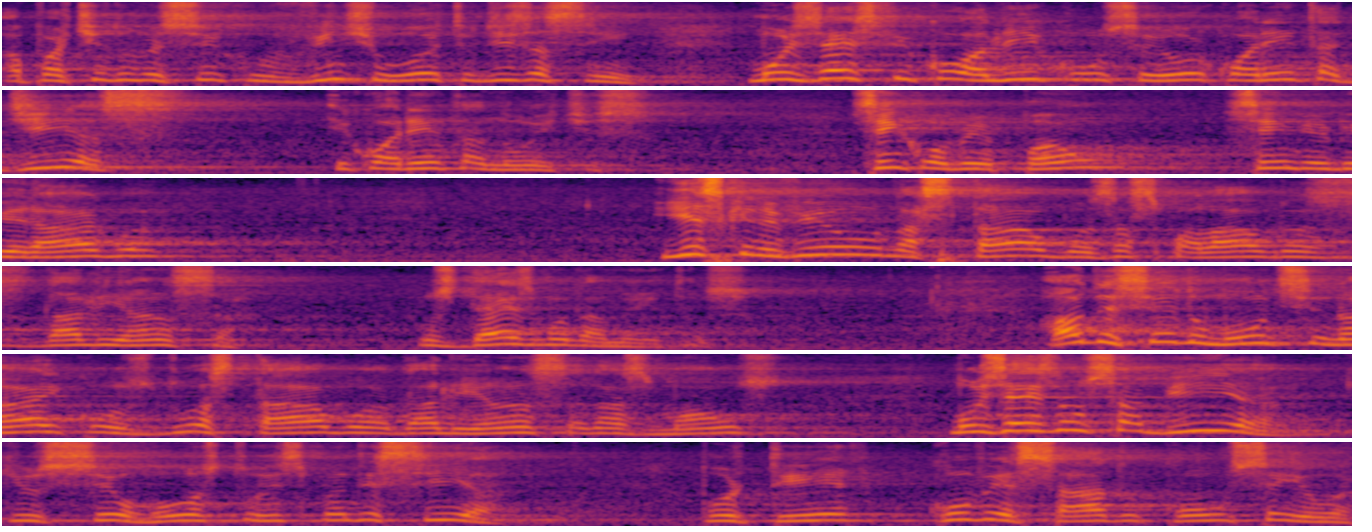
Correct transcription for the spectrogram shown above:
a partir do versículo 28, diz assim: Moisés ficou ali com o Senhor 40 dias e 40 noites, sem comer pão, sem beber água, e escreveu nas tábuas as palavras da aliança, os dez mandamentos. Ao descer do monte Sinai com as duas tábuas da aliança nas mãos, Moisés não sabia que o seu rosto resplandecia, por ter conversado com o Senhor.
